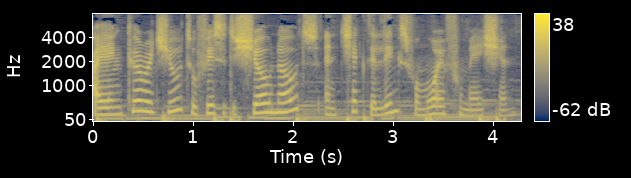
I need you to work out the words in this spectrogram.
I encourage you to visit the show notes and check the links for more information.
